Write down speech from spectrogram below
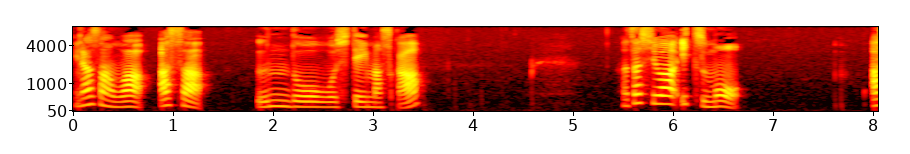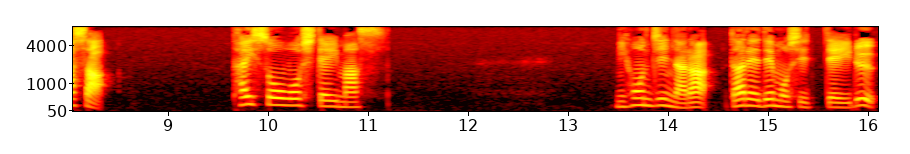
皆さんは朝運動をしていますか？私はいつも朝体操をしています。日本人なら誰でも知っている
